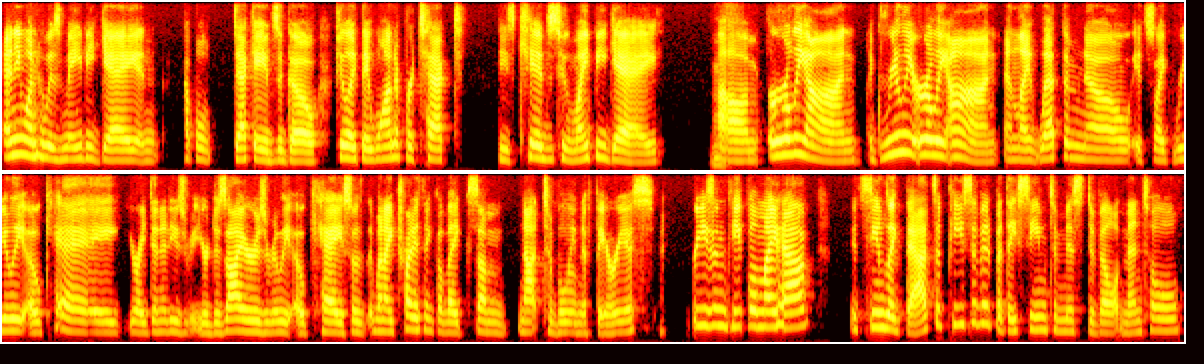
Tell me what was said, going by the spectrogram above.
anyone who is maybe gay and a couple decades ago feel like they want to protect these kids who might be gay mm. um, early on, like really early on, and like let them know it's like really okay. Your identity is your desire is really okay. So when I try to think of like some not to bully nefarious reason people might have. It seems like that's a piece of it, but they seem to miss developmental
